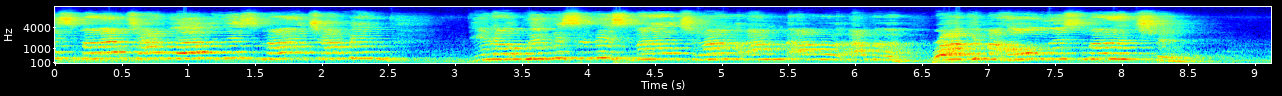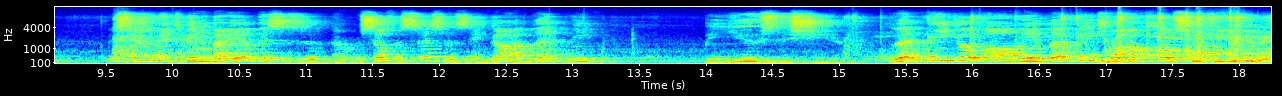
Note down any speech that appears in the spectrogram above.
This much. I'm loving this much. I've been, you know, witnessing this much. And I'm, I'm, I'm, I'm rocking my home this much. And this isn't meant to be anybody else. This is a, self-assessment saying, God, let me be used this year. Let me go all in. Let me draw closer to you.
